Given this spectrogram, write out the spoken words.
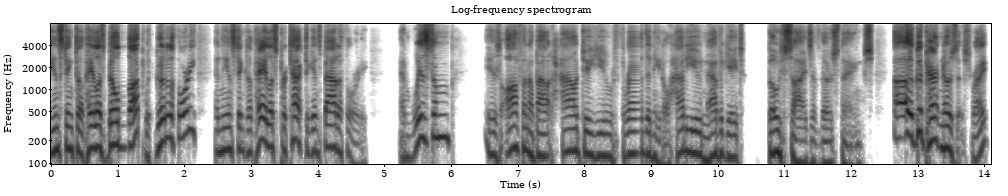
The instinct of, hey, let's build up with good authority, and the instinct of, hey, let's protect against bad authority. And wisdom is often about how do you thread the needle? How do you navigate both sides of those things? A good parent knows this, right?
